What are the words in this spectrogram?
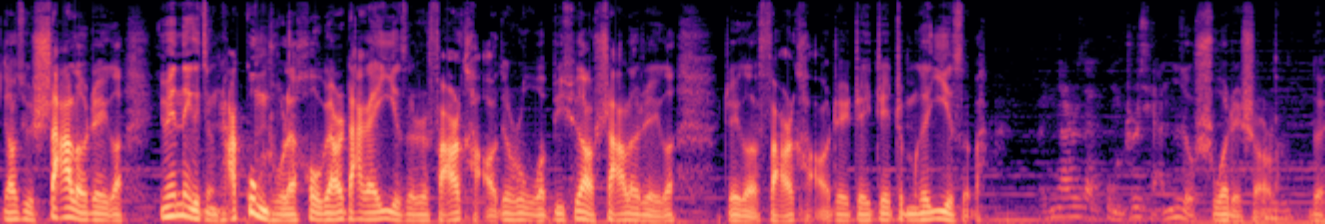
要去杀了这个，因为那个警察供出来，后边大概意思是法尔考，就是我必须要杀了这个这个法尔考，这这这这么个意思吧。应该是在供之前他就说这事儿了，对，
